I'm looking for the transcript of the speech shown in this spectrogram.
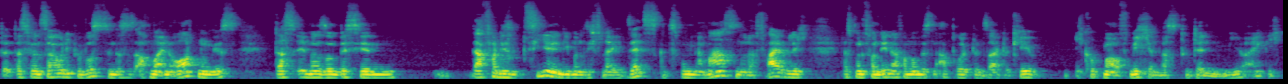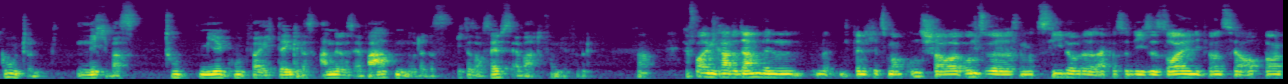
dass wir uns darüber nicht bewusst sind, dass es auch mal in Ordnung ist, dass immer so ein bisschen da von diesen Zielen, die man sich vielleicht setzt, gezwungenermaßen oder freiwillig, dass man von denen einfach mal ein bisschen abrückt und sagt, okay, ich gucke mal auf mich und was tut denn mir eigentlich gut und nicht, was tut mir gut, weil ich denke, dass andere das erwarten oder dass ich das auch selbst erwarte von mir. Von Ja, vor allem gerade dann, wenn, wenn ich jetzt mal auf uns schaue, unsere wir, Ziele oder einfach so diese Säulen, die wir uns ja aufbauen,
